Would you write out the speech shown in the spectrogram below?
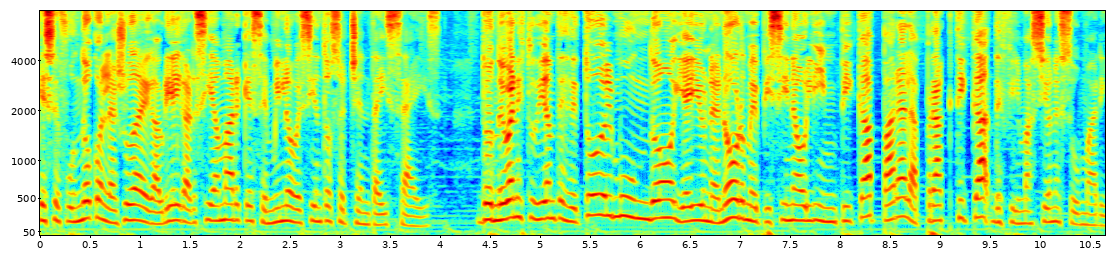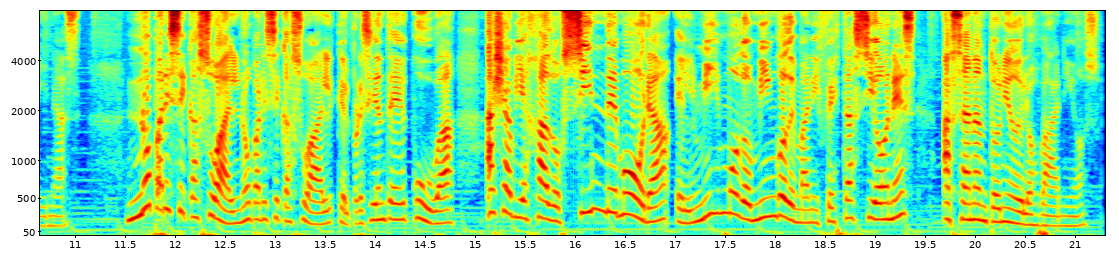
que se fundó con la ayuda de Gabriel García Márquez en 1986 donde van estudiantes de todo el mundo y hay una enorme piscina olímpica para la práctica de filmaciones submarinas. No parece casual, no parece casual que el presidente de Cuba haya viajado sin demora el mismo domingo de manifestaciones a San Antonio de los Baños.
